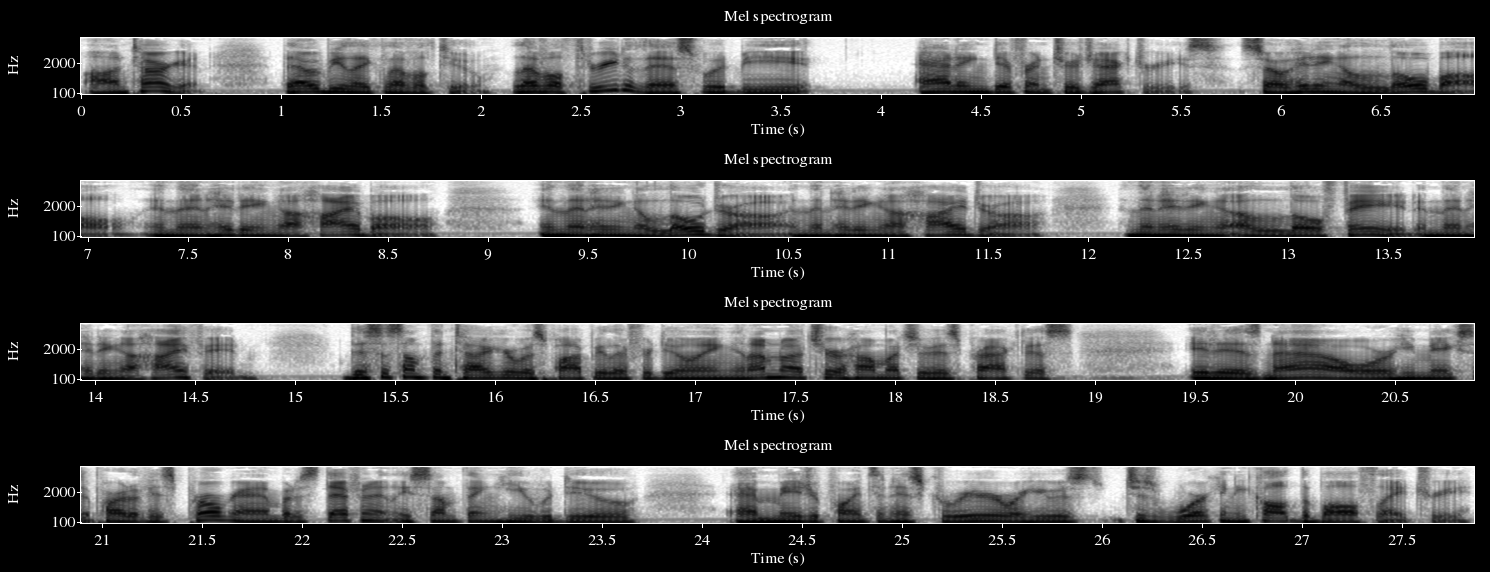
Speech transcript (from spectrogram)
on target. That would be like level two. Level three to this would be adding different trajectories. So hitting a low ball and then hitting a high ball and then hitting a low draw and then hitting a high draw and then hitting a low fade and then hitting a high fade. This is something Tiger was popular for doing. And I'm not sure how much of his practice it is now or he makes it part of his program, but it's definitely something he would do at major points in his career where he was just working. He called it the ball flight tree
